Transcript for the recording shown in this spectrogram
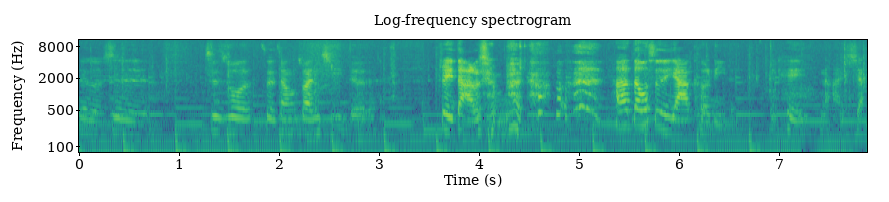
这个是制作这张专辑的最大的成本，它都是亚克力的，你可以拿一下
